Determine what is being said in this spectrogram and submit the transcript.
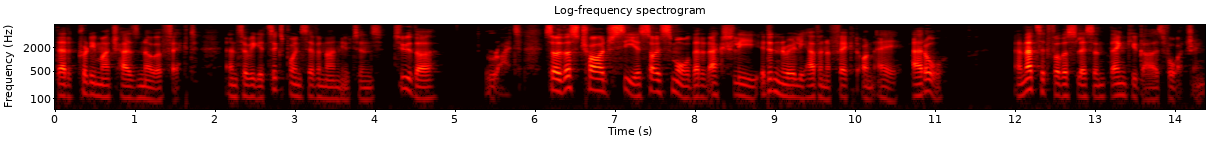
that it pretty much has no effect. And so we get 6.79 newtons to the right. So this charge C is so small that it actually, it didn't really have an effect on A at all. And that's it for this lesson. Thank you guys for watching.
